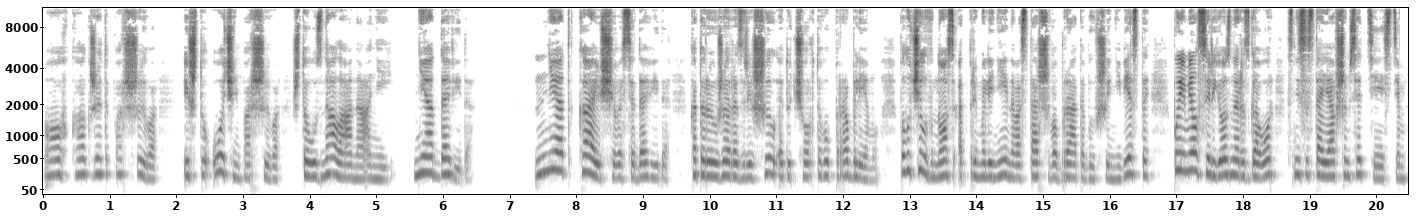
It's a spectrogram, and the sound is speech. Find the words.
Ох, как же это паршиво! И что очень паршиво, что узнала она о ней не от Давида. Не от кающегося Давида, который уже разрешил эту чертову проблему, получил в нос от прямолинейного старшего брата бывшей невесты, поимел серьезный разговор с несостоявшимся тестем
